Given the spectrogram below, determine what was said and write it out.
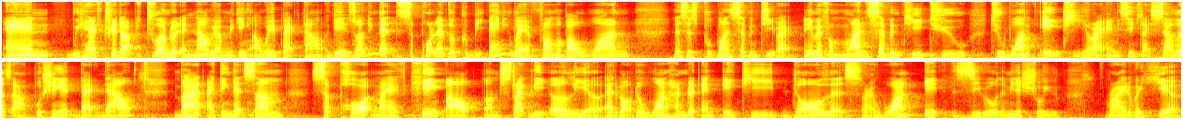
and we have traded up to 200, and now we are making our way back down again. So I think that the support level could be anywhere from about one, let's just put 170, right? Anywhere from 170 to to 180, right? And it seems like sellers are pushing it back down, but I think that some support might have came out um, slightly earlier at about the 180 dollars, right? 180. Let me just show you right over here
